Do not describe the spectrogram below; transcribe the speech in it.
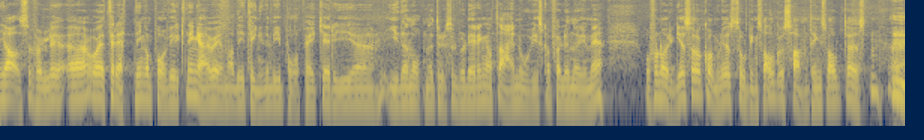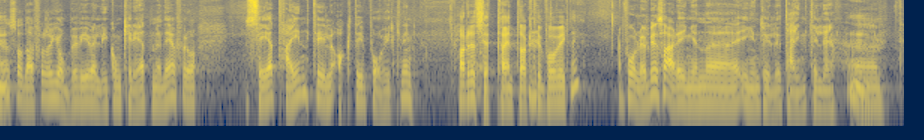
Ja, selvfølgelig. Eh, og etterretning og påvirkning er jo en av de tingene vi påpeker i, eh, i den åpne trusselvurdering, at det er noe vi skal følge nøye med. Og For Norge så kommer det jo stortingsvalg og sametingsvalg til høsten. Eh, mm. Så Derfor så jobber vi veldig konkret med det for å se tegn til aktiv påvirkning. Har dere sett tegn til aktiv påvirkning? Foreløpig så er det ingen, uh, ingen tydelige tegn til det. Mm. Uh,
